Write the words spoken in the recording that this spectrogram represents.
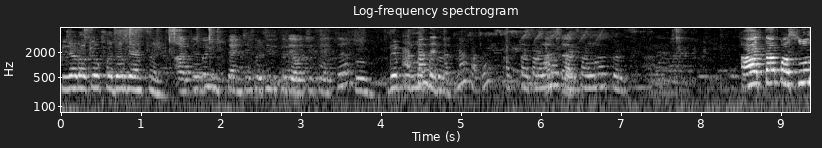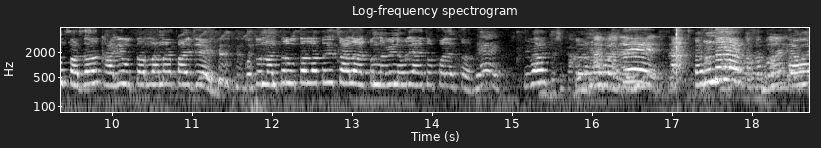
तुझ्या डोक्यावर पदर द्यायचा आहे हम्म. दे पूर्ण पदर. आत्ता चांगला कर, चांगला कर. आतापासून पदर खाली उतरला नाही पाहिजे. मग तो नंतर उतरला तरी चालेल पण नवीन नवरी आहे तोपर्यंत. करू नये. तेव्हा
